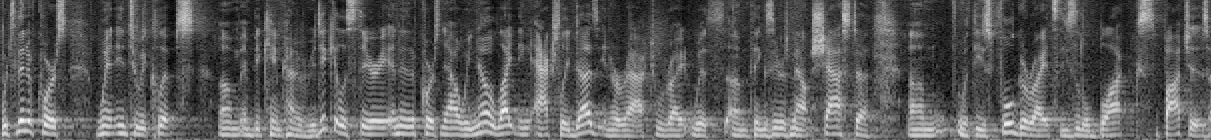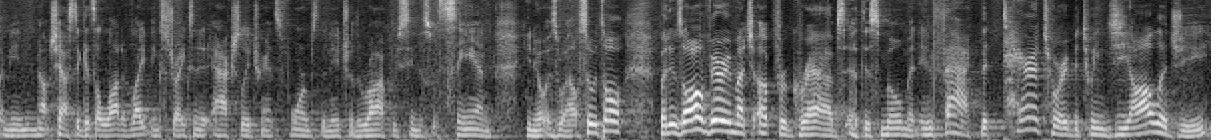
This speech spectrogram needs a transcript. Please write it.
which then, of course, went into eclipse um, and became kind of a ridiculous theory. And then, of course, now we know lightning actually does interact, right, with um, things. There's Mount Shasta um, with these fulgurites, these little block spotches. I mean, Mount Shasta gets a lot of lightning strikes, and it actually transforms the nature of the rock. We've seen this with sand, you know, as well. So it's all, but it's all very much up for grabs at this moment. In fact, the territory between geology,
